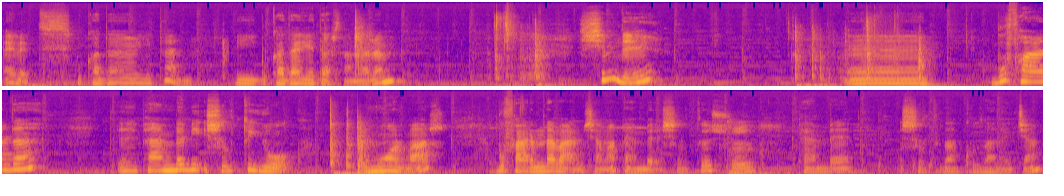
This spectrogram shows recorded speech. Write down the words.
Evet bu kadar yeter mi? İyi bu kadar yeter sanırım. şimdi eee, bu farda e, pembe bir ışıltı yok. Mor var. Bu farımda varmış ama pembe ışıltı. Şu pembe ışıltıdan kullanacağım.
